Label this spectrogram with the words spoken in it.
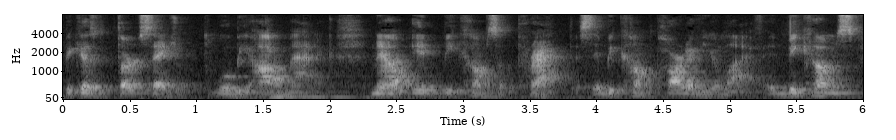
because the third stage will be automatic. Now it becomes a practice. It becomes part of your life. It becomes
